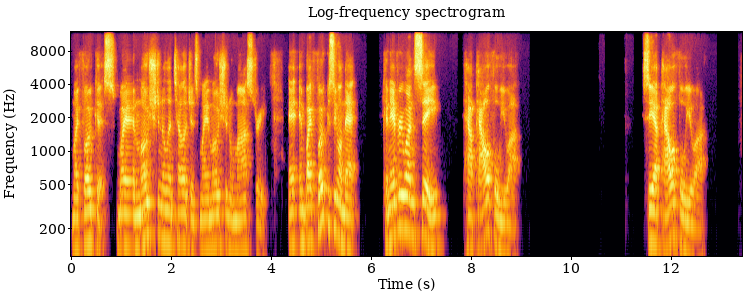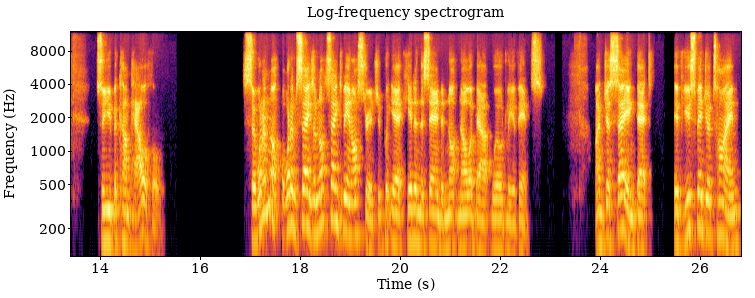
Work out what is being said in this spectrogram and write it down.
my focus, my emotional intelligence, my emotional mastery. And, and by focusing on that, can everyone see how powerful you are? See how powerful you are. So you become powerful. So what I'm not, what I'm saying is I'm not saying to be an ostrich and put your head in the sand and not know about worldly events. I'm just saying that if you spend your time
